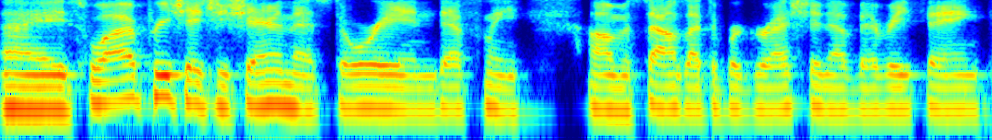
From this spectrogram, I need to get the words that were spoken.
Nice. Well, I appreciate you sharing that story, and definitely, um, it sounds like the progression of everything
